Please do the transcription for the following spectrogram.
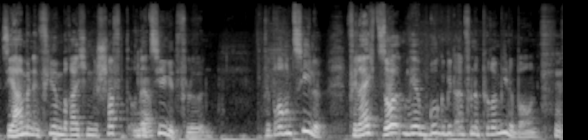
Sie haben es in vielen Bereichen geschafft und Ja. das Ziel geht flöten. Wir brauchen Ziele. Vielleicht sollten wir im Ruhrgebiet einfach eine Pyramide bauen.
